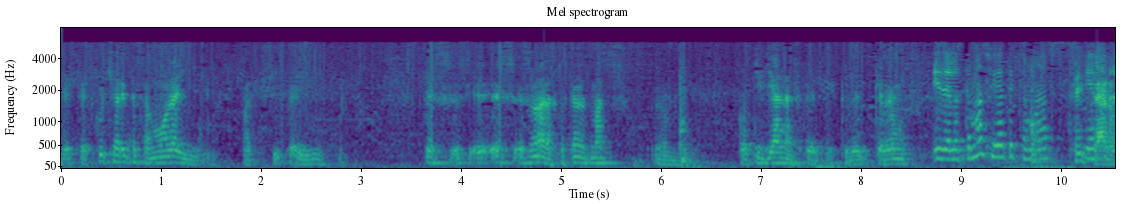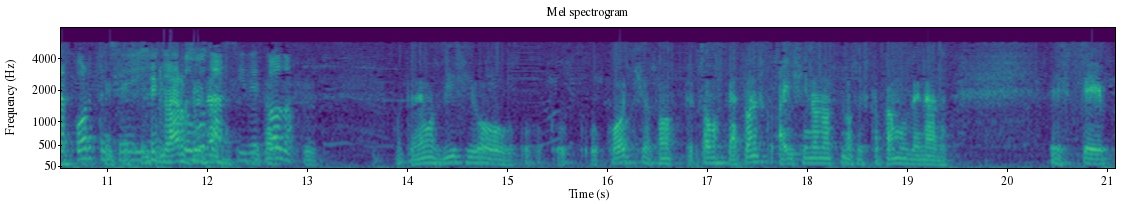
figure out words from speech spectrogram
Este, escucha Rita Zamora y participe ahí. Que es, es, es- es una de las cuestiones más um, cotidianas que, que, que vemos. Y de los temas, fíjate que más Sí, tienen claro. reportes, Sí, sí, eh, sí. y claro, sí, dudas y de todo. O tenemos vicio o, o- o- coche o somos, somos peatones, ahí sí no nos, nos escapamos de nada. Este,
